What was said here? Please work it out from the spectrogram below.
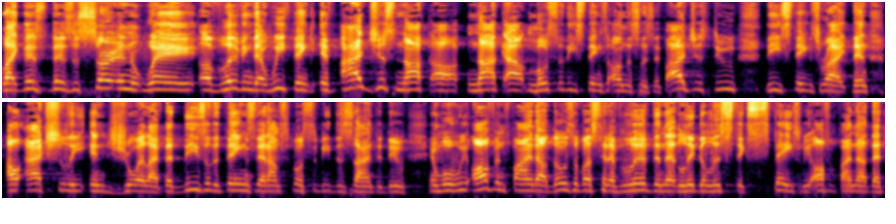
Like there's, there's a certain way of living that we think if I just knock out, knock out most of these things on this list, if I just do these things right, then I'll actually enjoy life. That these are the things that I'm supposed to be designed to do. And what we often find out, those of us that have lived in that legalistic space, we often find out that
